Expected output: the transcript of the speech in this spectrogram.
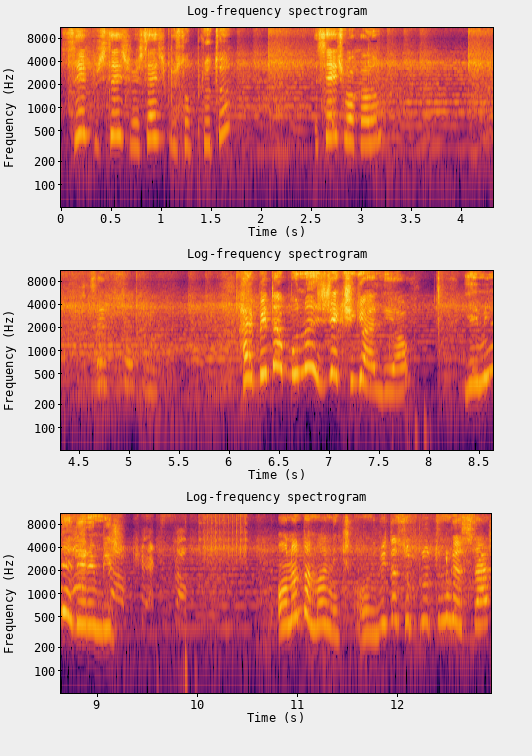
Seç, seç bir seç bir Sprut'u. Seç bakalım. Seç seç. He bir de buna Jackie geldi ya. Yemin ederim bir. Ona da lan hiç. Bir de Sprut'unu göster.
